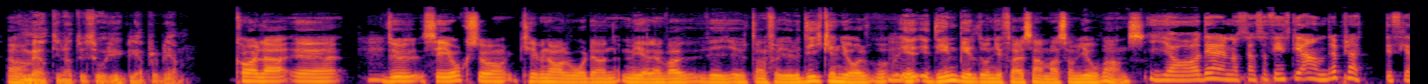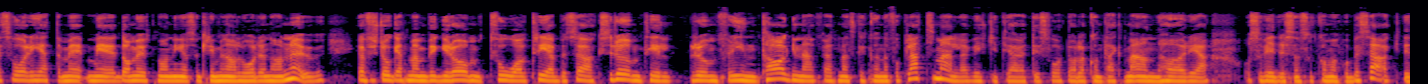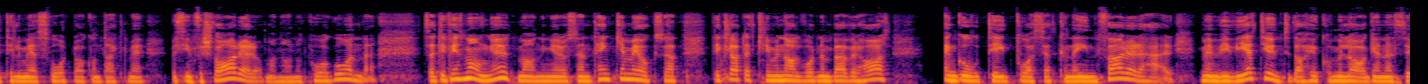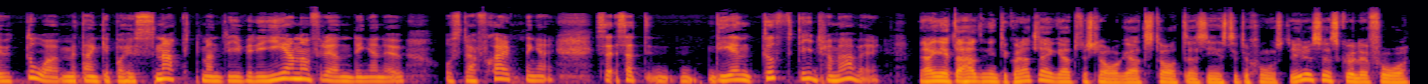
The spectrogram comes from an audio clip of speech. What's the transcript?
ja. de möter ju naturligtvis ohyggliga problem. Karla, eh, du ser ju också kriminalvården mer än vad vi utanför juridiken gör. Mm. Är, är, din bild ungefär samma som Johans? Ja, det är den. Och sen så finns det ju andra praktiska svårigheter med, med de utmaningar som kriminalvården har nu. Jag förstod att man bygger om två av tre besöksrum till rum för intagna för att man ska kunna få plats med alla, vilket gör att det är svårt att hålla kontakt med anhöriga och så vidare som ska komma på besök. Det är till och med svårt att ha kontakt med, med sin försvarare om man har något pågående. Så att det finns många utmaningar och sen tänker jag mig också att det är klart att kriminalvården behöver ha en god tid på sig att kunna införa det här. Men vi vet ju inte idag hur kommer lagarna se ut då med tanke på hur snabbt man driver igenom förändringar nu och straffskärpningar. Så, så att det är en tuff tid framöver. Men Agneta, hade ni inte kunnat lägga ett förslag att Statens institutionsstyrelse skulle få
